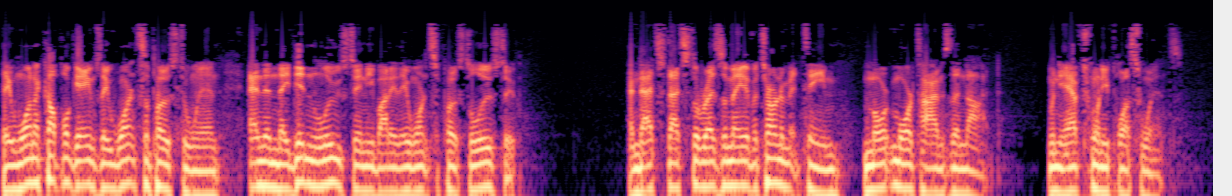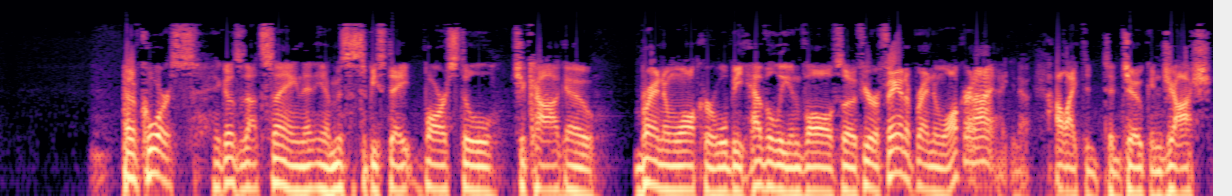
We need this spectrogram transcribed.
They won a couple games they weren't supposed to win, and then they didn't lose to anybody they weren't supposed to lose to. And that's that's the resume of a tournament team more more times than not when you have twenty plus wins. And of course, it goes without saying that you know Mississippi State, Barstool, Chicago, Brandon Walker will be heavily involved. So if you're a fan of Brandon Walker, and I, you know, I like to, to joke and josh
